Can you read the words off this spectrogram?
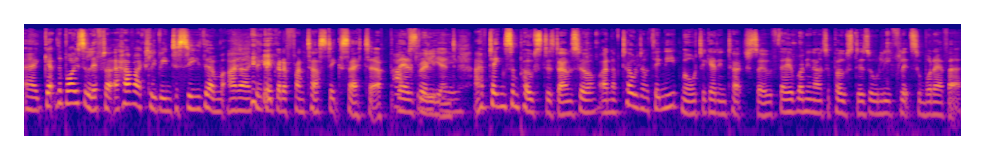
uh, get the boys a lift. I have actually been to see them, and I think they've got a fantastic setup. They're brilliant. I have taken some posters down, so and I've told them if they need more to get in touch. So if they're running out of posters or leaflets or whatever,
